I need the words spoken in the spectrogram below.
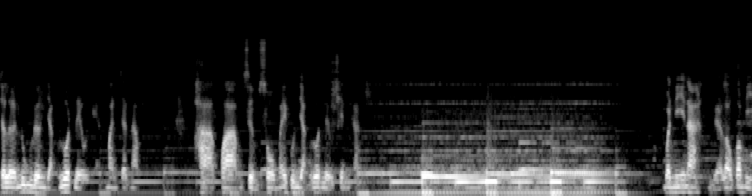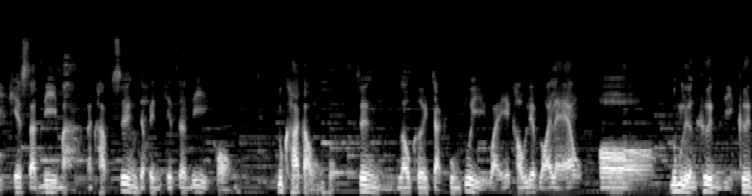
เจริญรุ่งเรืองอย่างรวดเร็วเนี่ย มันจะนำพาความเสื่อมโทรมให้คุณอย่างรวดเร็วเช่นกัน วันนี้นะเดี๋ยวเราก็มีเคส e ั t ดี้มานะครับ ซึ่งจะเป็นเคส e ั t ดี้ของลูกค้าเก่าของผม ซึ่งเราเคยจัดฮวงจุ้ยไว้ให้เขาเรียบร้อยแล้ว พอรุ่งเรืองขึ้นดีขึ้น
